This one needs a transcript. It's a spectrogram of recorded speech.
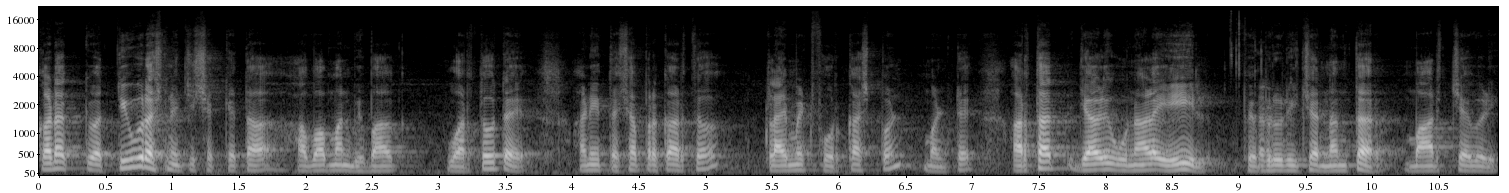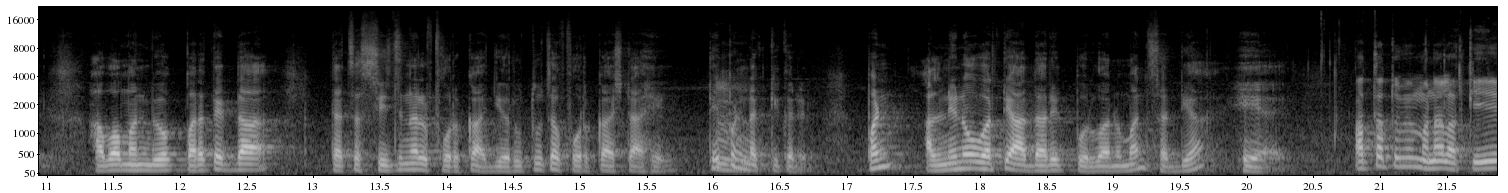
कडक किंवा तीव्र असण्याची शक्यता हवामान विभाग वर्तवत आहे आणि तशा प्रकारचं क्लायमेट फोरकास्ट पण म्हणते अर्थात ज्यावेळी उन्हाळा येईल फेब्रुवारीच्या नंतर मार्चच्या वेळी हवामान विभाग परत एकदा त्याचं सिजनल फोरकास्ट जे ऋतूचं फोरकास्ट आहे ते पण नक्की करेल. पण अल्निनोवरती आधारित पूर्वानुमान सध्या हे आहे. आता तुम्ही म्हणालात की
